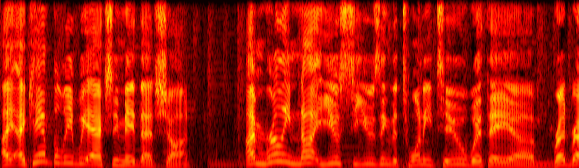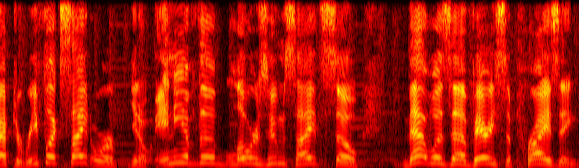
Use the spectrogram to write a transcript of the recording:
I, I can't believe we actually made that shot. I'm really not used to using the 22 with a uh, Red Raptor reflex sight or, you know, any of the lower zoom sights, so that was uh, very surprising.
